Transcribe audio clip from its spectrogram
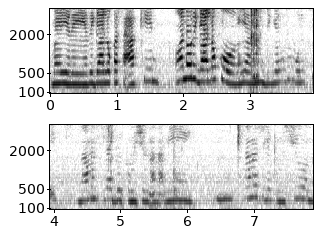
may re- regalo ka sa akin. O ano regalo ko? Ayan, hindi ka ulo multi. Naman sila good commission anak mi. Hmm, Naman sila commission.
